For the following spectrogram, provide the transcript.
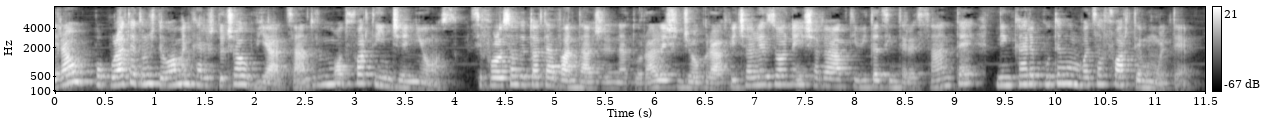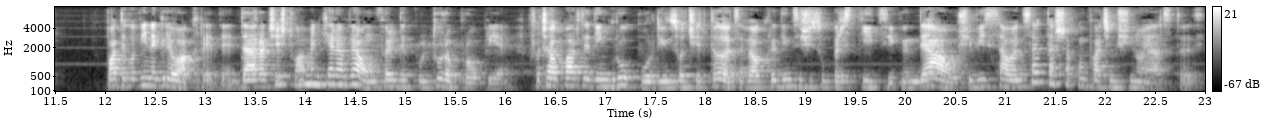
erau populate atunci de oameni care își duceau viața într-un mod foarte ingenios. Se foloseau de toate avantajele naturale și geografice ale zonei și aveau activități interesante din care putem învăța foarte multe. Poate vă vine greu a crede, dar acești oameni chiar aveau un fel de cultură proprie. Făceau parte din grupuri, din societăți, aveau credințe și superstiții, gândeau și visau exact așa cum facem și noi astăzi.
